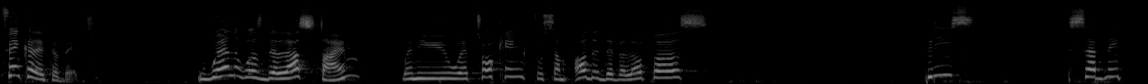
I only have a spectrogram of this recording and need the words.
Think a little bit. When was the last time when you were talking to some other developers? Please submit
